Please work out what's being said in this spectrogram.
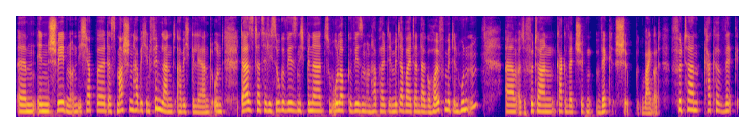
ähm, in Schweden und ich habe äh, das Maschen habe ich in Finnland habe ich gelernt und da ist es tatsächlich so gewesen, ich bin da zum Urlaub gewesen und habe halt den Mitarbeitern da geholfen mit den Hunden, ähm, also füttern, Kacke wegschicken, wegschippen, mein Gott, füttern, Kacke weg.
